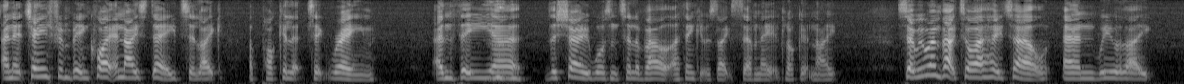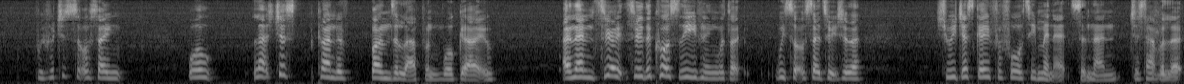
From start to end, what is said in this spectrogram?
and it changed from being quite a nice day to like apocalyptic rain, and the uh, the show wasn't till about I think it was like seven eight o'clock at night. So we went back to our hotel, and we were like, we were just sort of saying, well, let's just kind of bundle up and we'll go. And then through through the course of the evening, was like we sort of said to each other, "Should we just go for forty minutes and then just have a look?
